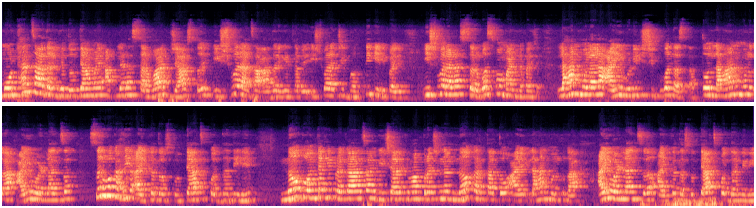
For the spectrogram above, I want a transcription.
मोठ्यांचा आदर घेतो. त्यामुळे आपल्याला सर्वात जास्त ईश्वराचा आदर घेतला पाहिजे. ईश्वराची भक्ती केली पाहिजे. ईश्वराला सर्वस्व मानलं पाहिजे. लहान मुलाला आई वडील शिकवत असतात. तो लहान मुलगा आई वडिलांचं सर्व काही ऐकत असतो. त्याच पद्धतीने न कोणत्याही प्रकारचा विचार किंवा प्रश्न न करता तो आई लहान मुलगा आई वडिलांचं ऐकत असतो. त्याच पद्धतीने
